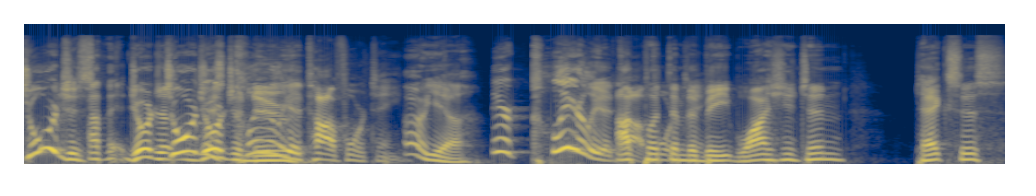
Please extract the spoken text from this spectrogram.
Georgia's I think Georgia. Georgia's Georgia clearly knew. a top four team. oh yeah, They're clearly a top I'd put them to beat Washington, Texas,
